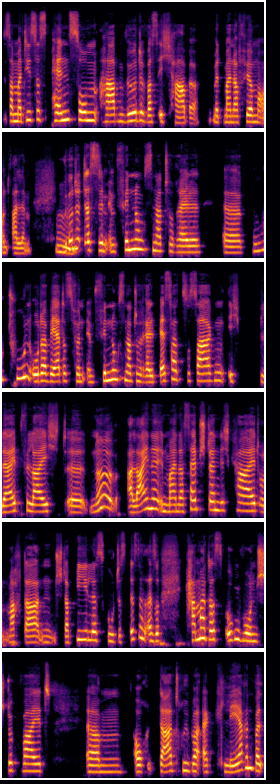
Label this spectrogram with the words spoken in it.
sag mal, dieses Pensum haben würde, was ich habe mit meiner Firma und allem, mhm. würde das dem Empfindungsnaturell äh, gut tun oder wäre das für ein Empfindungsnaturell besser zu sagen, ich bleib vielleicht äh, ne, alleine in meiner Selbstständigkeit und mache da ein stabiles, gutes Business. Also kann man das irgendwo ein Stück weit ähm, auch darüber erklären, weil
